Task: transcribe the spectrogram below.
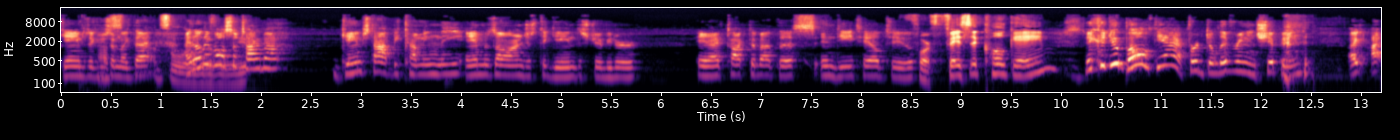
games or something like that. that's a I little know they've also leap. talked about GameStop becoming the Amazon just a game distributor. And I've talked about this in detail too. for physical games. They could do both, yeah, for delivering and shipping. I, I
